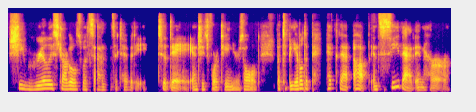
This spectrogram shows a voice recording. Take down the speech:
she really struggles with sensitivity today and she's 14 years old. But to be able to pick that up and see that in her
